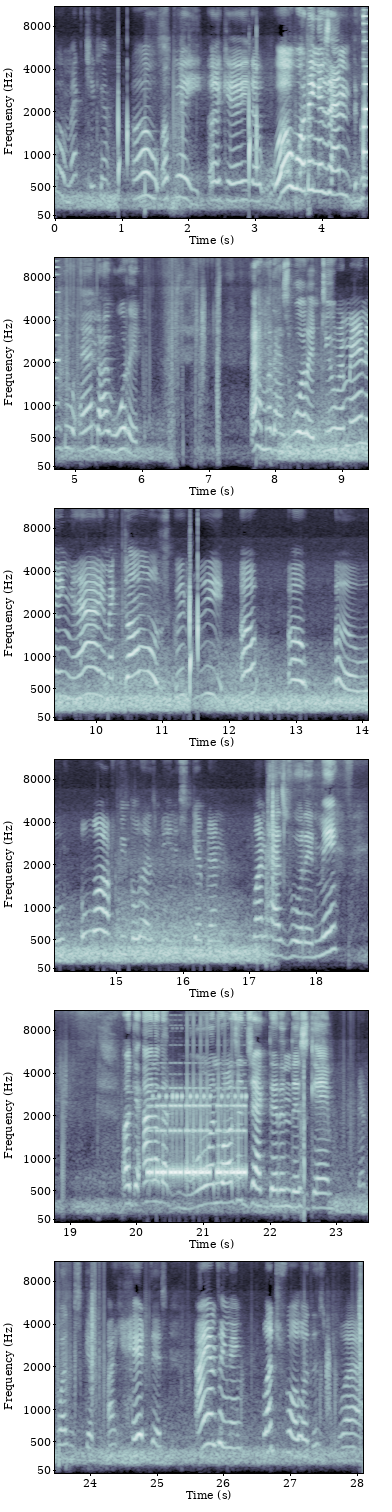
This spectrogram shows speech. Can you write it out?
Oh, Mac Chicken. Oh, okay. Okay. The oh, voting is end going to end. I voted. Ahmed has voted. Two remaining. Hey, McDonald's, quickly. Oh, oh, oh. A lot of people has been skipped and one has voted me. Okay, I know that no one was ejected in this game. That was a skip. I hate this. I am thinking, let's follow this black.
